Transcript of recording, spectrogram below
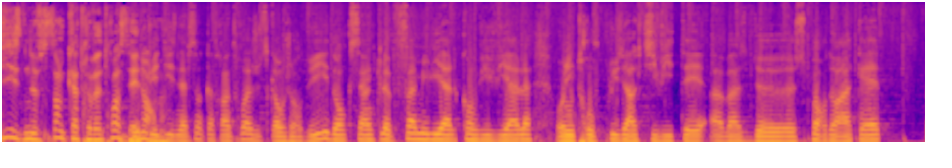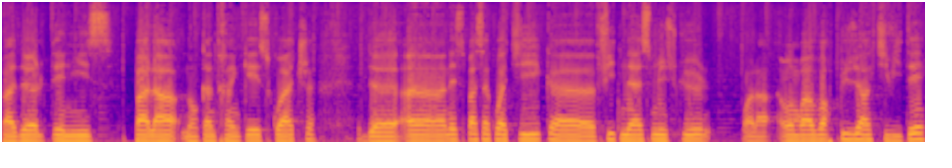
1983, c'est Depuis énorme. 1983 jusqu'à aujourd'hui. Donc c'est un club familial, convivial. On y trouve plusieurs activités à base de sport de raquette, paddle, tennis, pala, donc un trinquet, squash, de, un, espace aquatique, euh, fitness, muscule. Voilà, on va avoir plusieurs activités.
